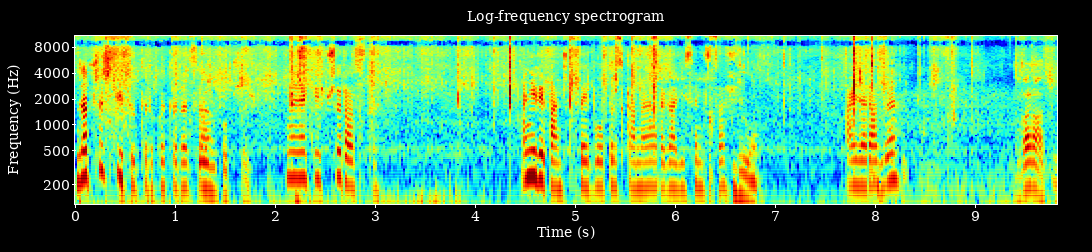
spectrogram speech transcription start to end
Dla prześwitu tylko tyle co. Tylko. No jakieś przyrosty. A nie wie pan, czy tutaj było pryskane regalisem czy coś? Było. A ile razy? Dwa razy.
